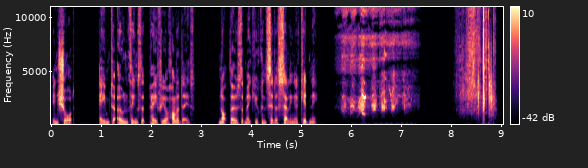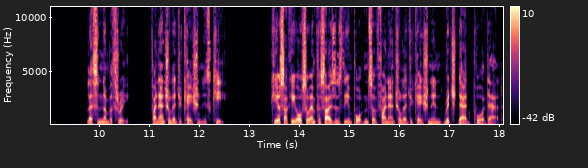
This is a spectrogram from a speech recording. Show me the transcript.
In short, aim to own things that pay for your holidays, not those that make you consider selling a kidney. Lesson number three. Financial education is key. Kiyosaki also emphasizes the importance of financial education in Rich Dad, Poor Dad.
